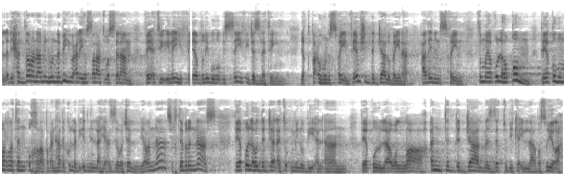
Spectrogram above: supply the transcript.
الذي حذرنا منه النبي عليه الصلاة والسلام فيأتي إليه فيضربه بالسيف جزلتين يقطعه نصفين فيمشي الدجال بين هذين النصفين ثم يقول له قم فيقوم مرة أخرى طبعا هذا كله بإذن الله عز وجل يرى الناس يختبر الناس فيقول له الدجال أتؤمن بي الآن؟ فيقول لا والله أنت الدجال ما بك إلا بصيرة.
